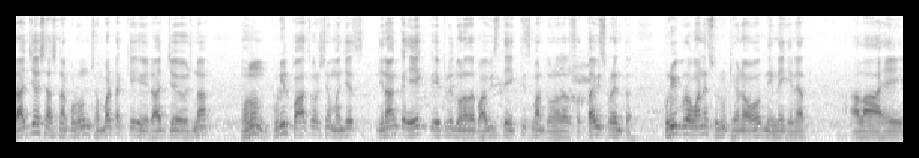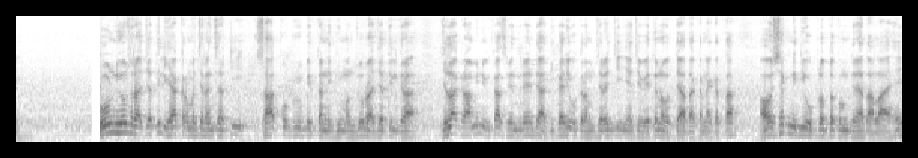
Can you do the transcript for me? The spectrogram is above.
राज्य शासनाकडून शंभर टक्के राज्य योजना म्हणून पुढील पाच वर्ष म्हणजेच दिनांक एक एप्रिल दोन हजार बावीस ते एकतीस मार्च दोन हजार सत्तावीसपर्यंत पूर्वीप्रमाणे सुरू ठेवण्याबाबत निर्णय घेण्यात आला आहे. गुड न्यूज राज्यातील ह्या कर्मचाऱ्यांसाठी सात कोटी रुपये इतका निधी मंजूर. राज्यातील ग्रा जिल्हा ग्रामीण विकास यंत्रणेचे अधिकारी व कर्मचाऱ्यांची यांचे वेतन भत्ते अदा करण्याकरता आवश्यक निधी उपलब्ध करून देण्यात आला आहे.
